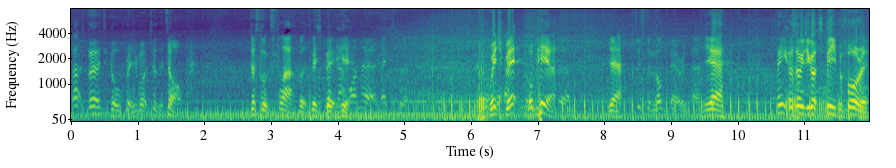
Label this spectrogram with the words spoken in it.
that's vertical pretty much at the top. Just looks flat, but this bit that here. one there next to it. Which bit? Up here? Yeah. It's just a log there, isn't there? Yeah. I think as long as you got speed before it.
